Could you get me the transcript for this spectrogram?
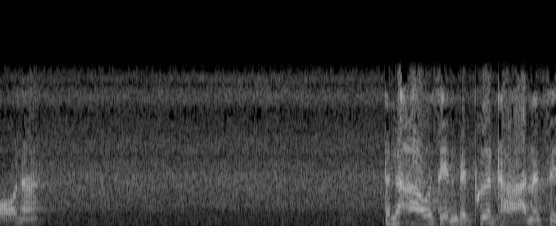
อนะแต่ละเอาศีลเป็นพื้นฐานนะสิ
